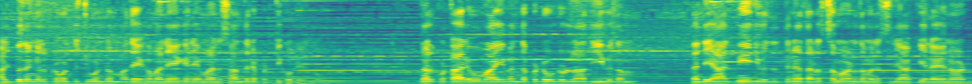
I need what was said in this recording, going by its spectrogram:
അത്ഭുതങ്ങൾ പ്രവർത്തിച്ചുകൊണ്ടും അദ്ദേഹം അനേകരെ മനസാന്തരപ്പെടുത്തിക്കൊണ്ടിരുന്നു. എന്നാൽ കൊട്ടാരവുമായി ബന്ധപ്പെട്ടുകൊണ്ടുള്ള ജീവിതം തന്റെ ആത്മീയ ജീവിതത്തിന് തടസ്സമാണെന്ന് മനസ്സിലാക്കിയ ലയനാട്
